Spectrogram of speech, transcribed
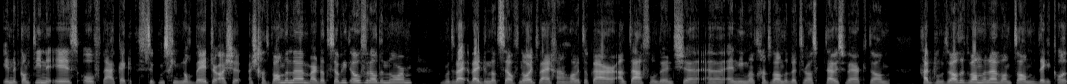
in de kantine is, of nou kijk, het is natuurlijk misschien nog beter als je, als je gaat wandelen, maar dat is ook niet overal de norm. Wij, wij doen dat zelf nooit. Wij gaan gewoon met elkaar aan tafel lunchen uh, en niemand gaat wandelen. Terwijl als ik thuis werk, dan ga ik bijvoorbeeld wel altijd wandelen, want dan denk ik, oh,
